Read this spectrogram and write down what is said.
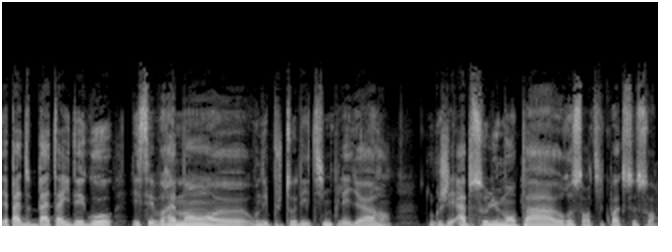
a pas de bataille d'ego. Et c'est vraiment, on est plutôt des team players. Donc, j'ai absolument pas ressenti quoi que ce soit.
